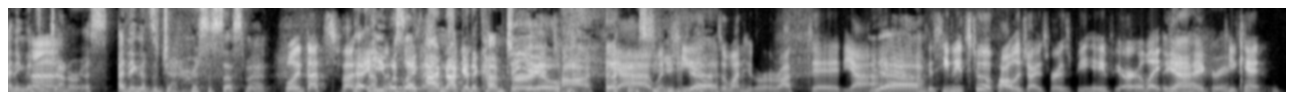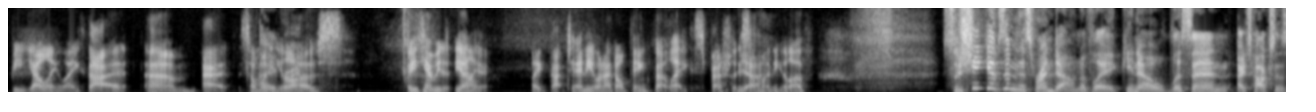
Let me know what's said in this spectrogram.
I think that's huh. a generous. I think that's a generous assessment. Well, that's that he was like, "I'm not going to come to you." To yeah, when he yeah. is the one who erupted. Yeah, yeah, because he needs to apologize for his behavior. Like, yeah, I agree. He can't be yelling like that um, at someone he loves. Or you can't be yelling like that to anyone. I don't think, but like especially yeah. someone you love. So she gives him this rundown of like, you know, listen, I talked to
